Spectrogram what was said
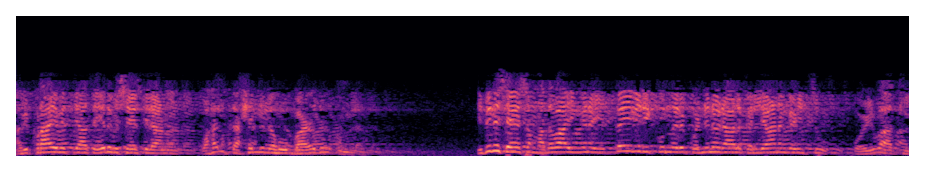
അഭിപ്രായ വ്യത്യാസം ഏത് വിഷയത്തിലാണ്? വഹൽ തഹല്ലുലഹു ബഴതു അമ്ല ഇതിനുശേഷം അഥവാ ഇങ്ങനെ ഇത്തയിലിരിക്കുന്ന ഒരു പെണ്ണിനൊരാൾ കല്യാണം കഴിച്ചു ഒഴിവാക്കി.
